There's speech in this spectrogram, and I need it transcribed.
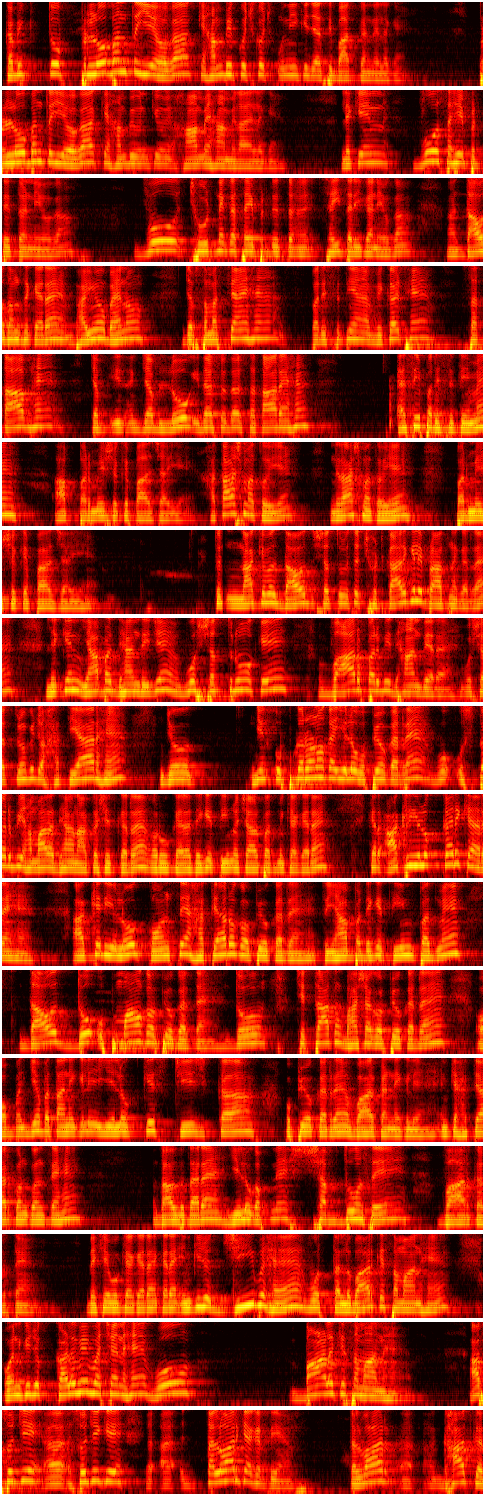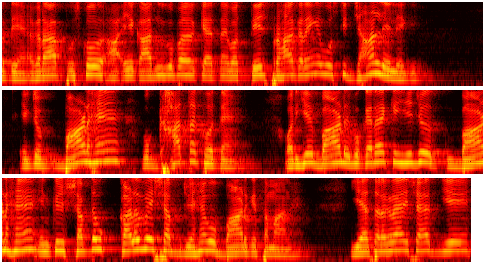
कभी तो प्रलोभन तो ये होगा कि हम भी कुछ कुछ उन्हीं की जैसी बात करने लगें प्रलोभन तो ये होगा कि हम भी उनकी हाँ में हाँ मिलाने लगें लेकिन वो सही प्रत्युत्तर नहीं होगा। वो छूटने का सही प्रत्युत्तर सही तरीका नहीं होगा। दाऊद हमसे कह रहे हैं, भाइयों, बहनों, जब समस्याएँ हैं, परिस्थितियाँ विकट हैं, सताव हैं, जब जब लोग इधर से उधर सता रहे हैं, ऐसी परिस्थिति में आप परमेश्वर के पास जाइए। हताश मत होइए, निराश मत होइए, परमेश्वर के पास जाइए। तो ना केवल दाऊद शत्रु से छुटकारे के लिए प्रार्थना कर रहा है, लेकिन यहाँ पर ध्यान दीजिए, वो शत्रुओं के वार पर भी ध्यान दे रहा है। वो शत्रुओं के जो हथियार हैं, जो जिन उपकरणों का ये लोग उपयोग कर रहे हैं, वो उस पर भी हमारा ध्यान आकर्षित कर रहे हैं और वो कह रहे हैं देखिए तीनों चार पद में क्या कह रहे हैं? कह रहे, आखिर ये लोग कर क्या रहे हैं? आखिर ये लोग कौन से हथियारों का उपयोग कर रहे हैं? तो यहाँ पर देखिए, तीन पद में दाऊद दो उपमाओं का उपयोग करता है, दो चित्रात्मक भाषा का उपयोग कर रहे हैं और ये बताने के लिए ये लोग किस चीज़ का उपयोग कर रहे हैं वार करने के लिए? इनके हथियार कौन कौन से हैं? दाऊद बता रहे हैं, ये लोग अपने शब्दों से वार करते हैं। देखिए वो क्या कह रहे हैं? कह रहे हैं, इनकी जो जीव है, वो तलवार के समान है, और इनके जो कड़वे वचन हैं, वो बाढ़ के समान हैं। आप सोचिए सोचिए कि तलवार क्या करती है? तलवार घात करते हैं। अगर आप उसको एक आदमी के ऊपर कहते हैं, बहुत तेज प्रहार करेंगे, वो उसकी जान ले लेगी। एक जो बाण हैं, वो घातक होते हैं। और ये बाण, वो कह रहा है कि ये जो बाण हैं, इनके जो शब्द वो कड़वे शब्द जो हैं, वो बाण के समान हैं। ये ऐसा लग रहा है शायद ये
